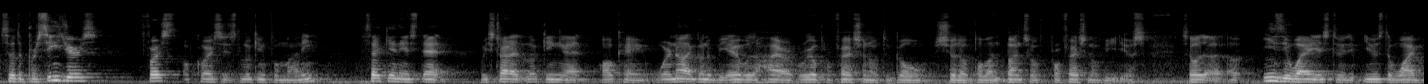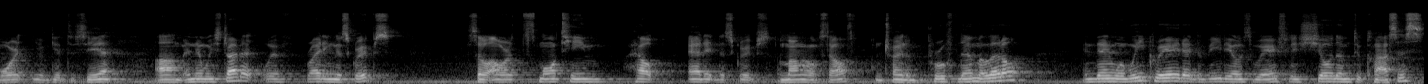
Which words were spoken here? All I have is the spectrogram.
so the procedures, first, of course, is looking for money. Second is that we started looking at, okay, we're not going to be able to hire a real professional to go shoot up a bunch of professional videos. So the uh, easy way is to use the whiteboard. You'll get to see it. Um, and then we started with writing the scripts. So our small team helped edit the scripts among ourselves and trying to improve them a little. And then when we created the videos, we actually showed them to classes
